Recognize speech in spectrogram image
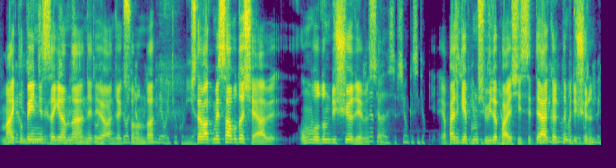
Michael Bay'in Instagram'da ne diyor ancak sonunda. İşte bak mesela bu da şey abi Umudum düşüyor diyor mesela. Yapacak yapılmış bir video paylaşı. Hissettiği hayal kırıklığını bir düşünün.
